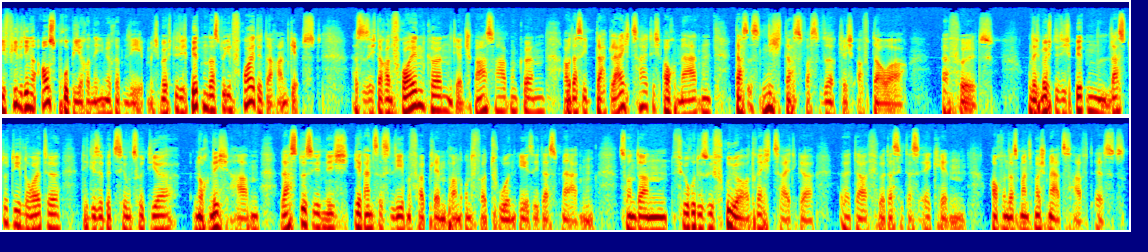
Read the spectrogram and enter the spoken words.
die viele Dinge ausprobieren in ihrem Leben. Ich möchte dich bitten, dass du ihnen Freude daran gibst, dass sie sich daran freuen können, die einen Spaß haben können, aber dass sie da gleichzeitig auch merken, das ist nicht das, was wirklich auf Dauer erfüllt. Und ich möchte dich bitten, lass du die Leute, die diese Beziehung zu dir noch nicht haben, lass du sie nicht ihr ganzes Leben verplempern und vertun, ehe sie das merken, sondern führe du sie früher und rechtzeitiger äh, dafür, dass sie das erkennen, auch wenn das manchmal schmerzhaft ist.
